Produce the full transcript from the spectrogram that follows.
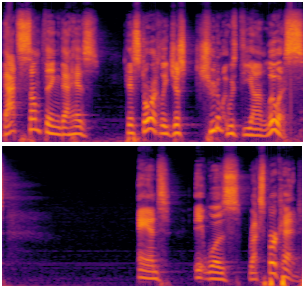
that's something that has historically just shoot him. It was Dion Lewis. And it was Rex Burkhead.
